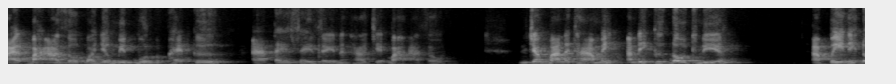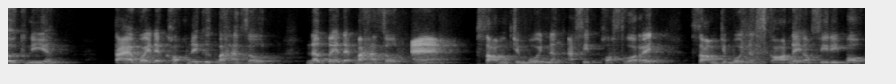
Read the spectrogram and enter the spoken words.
ដែលបាសអាហ្សូតរបស់យើងមាន4ប្រភេទគឺ ATCZ នឹងហៅជាបាសអាហ្សូតអញ្ចឹងបានន័យថាអានេះអានេះគឺដូចគ្នាអាពីរនេះដូចគ្នា តែអ្វីដែលខុសគ្នាគឺបាសអាហ្សូតនៅពេលដែលបាសអាហ្សូត A ផ្សំជាមួយនឹងអាស៊ីត phosphoric ផ្សំជាមួយនឹង score deoxyribose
